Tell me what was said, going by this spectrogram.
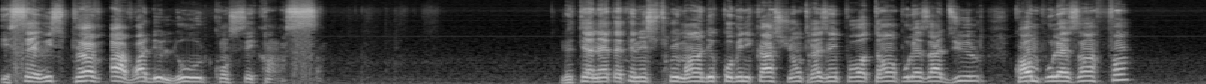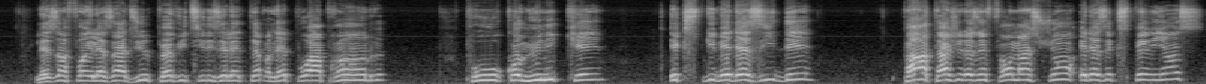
Et ces risques peuvent avoir de lourdes conséquences. L'Internet est un instrument de communication très important pour les adultes comme pour les enfants. Les enfants et les adultes peuvent utiliser l'Internet pour apprendre, pour communiquer, exprimer des idées, partager des informations et des expériences,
